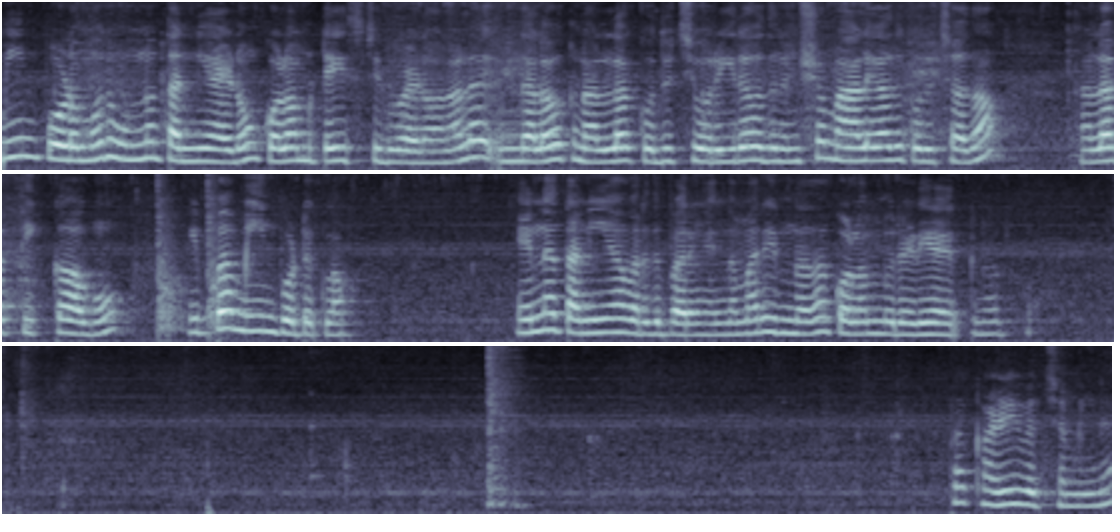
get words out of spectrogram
மீன் போடும்போது இன்னும் தண்ணி ஆகிடும் குழம்பு டேஸ்ட் இதுவாகிடும் அதனால் இந்த அளவுக்கு நல்லா கொதிச்சு ஒரு இருபது நிமிஷம் மேலேயாவது கொதிச்சாதான் நல்லா திக்காகும் இப்போ மீன் போட்டுக்கலாம். எண்ணெய் தனியாக வருது பாருங்கள் இந்த மாதிரி இருந்தால் தான் குழம்பு ரெடியாக இருக்குன்னு இருக்கும் இப்போ கழுவி வச்ச மீனை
